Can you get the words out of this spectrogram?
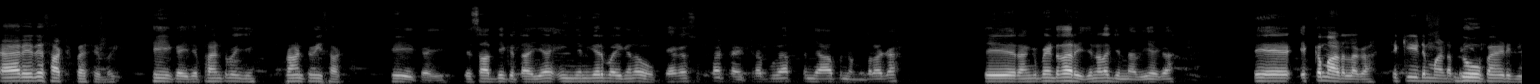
ਟਾਇਰ ਇਹਦੇ 60 ਪੈਸੇ ਬਾਈ। ਠੀਕ ਹੈ ਜੀ ਤੇ ਫਰੰਟ ਬਾਈ ਜੀ? ਫਰੰਟ ਵੀ 60 ਠੀਕ ਹੈ ਜੀ। ਤੇ ਸਾਦੀ ਕਟਾਈ ਆ ਇੰਜਨ ਗੇਅਰ ਬਾਈ ਕਹਿੰਦਾ ਓਕੇ ਹੈਗਾ ਸੁੱਕਾ ਟਰੈਕਟਰ ਆ, ਪੂਰਾ ਪੰਜਾਬ ਨੰਬਰ ਹੈਗਾ। ਤੇ ਰੰਗ ਪੇਂਟ ਦਾ ਰੀਜਨਲ ਜਿੰਨਾ ਵੀ ਹੈਗਾ। ਤੇ ਇੱਕ ਮਾਡਲ ਹੈਗਾ ਤੇ ਕੀ ਡਿਮਾਂਡ ਆ 2.65 ਜੀ।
